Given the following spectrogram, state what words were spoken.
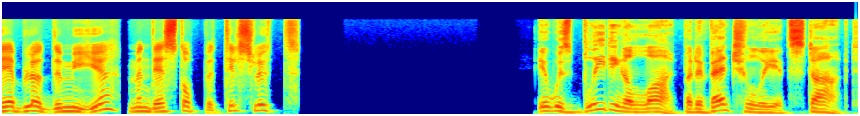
Det blødde mye, men det stoppet til slutt. It was bleeding a lot, but eventually it stopped.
